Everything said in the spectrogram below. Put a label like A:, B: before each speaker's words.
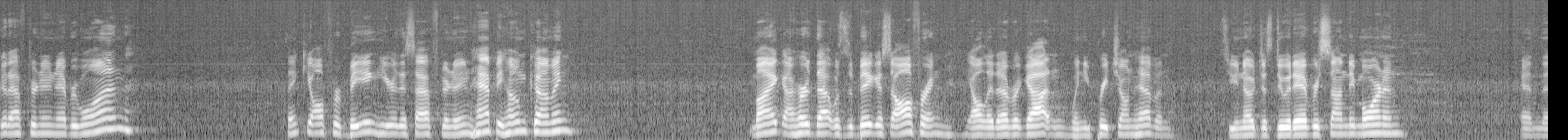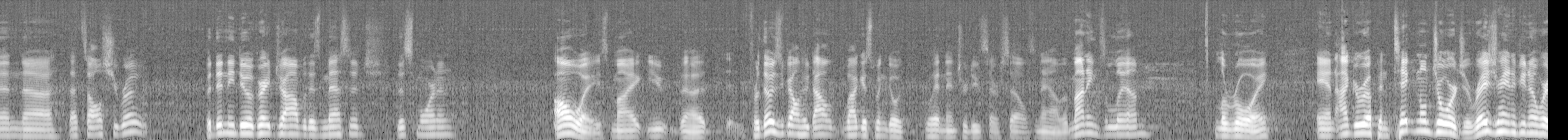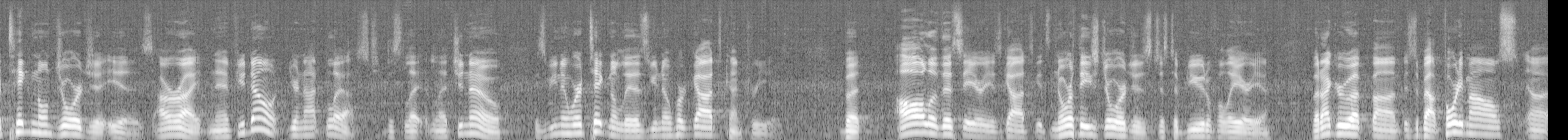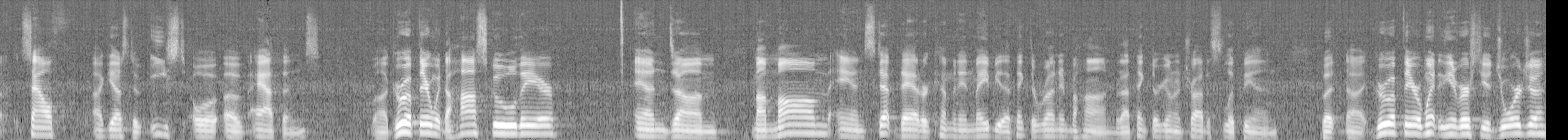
A: good afternoon, everyone. Thank you all for being here this afternoon. Happy homecoming. Mike, I heard that was the biggest offering y'all had ever gotten when you preach on heaven. So you know, just do it every Sunday morning. And then uh, that's all she wrote. But didn't he do a great job with his message this morning? Always, Mike. You, uh, for those of y'all who, I guess we can go, go ahead and introduce ourselves now. But my name's Lem Leroy, and I grew up in Tignall, Georgia. Raise your hand if you know where Tignall, Georgia is. All right. Now, if you don't, you're not blessed. Just let let you know, because if you know where Tignall is, you know where God's country is. But all of this area is God's. It's northeast Georgia is just a beautiful area. But I grew up. Uh, it's about 40 miles uh, south, I guess, of east of, of Athens. Uh, grew up there. Went to high school there, and um, my mom and stepdad are coming in. Maybe I think they're running behind, but I think they're going to try to slip in. But uh, grew up there. Went to the University of Georgia.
